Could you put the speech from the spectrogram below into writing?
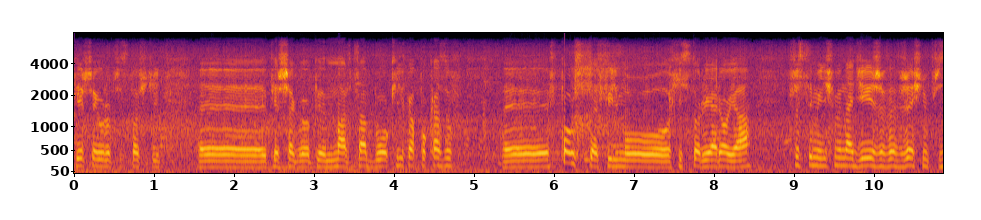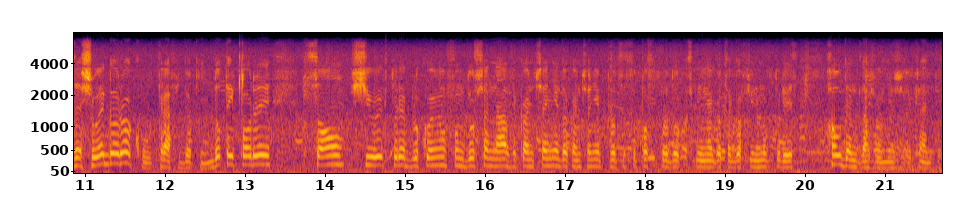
pierwszej uroczystości e, 1 marca było kilka pokazów e, w Polsce filmu Historia Roya. Wszyscy mieliśmy nadzieję, że we wrześniu zeszłego roku trafi do kin. Do tej pory są siły, które blokują fundusze na wykończenie, dokończenie procesu postprodukcyjnego tego filmu, który jest hołdem dla żołnierzy wyklętych.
